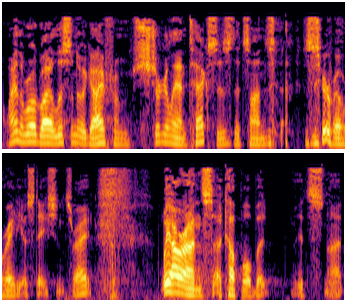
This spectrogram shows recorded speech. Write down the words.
Why in the world would I listen to a guy from Sugarland, Texas that's on zero radio stations, right? We are on a couple, but it's not,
